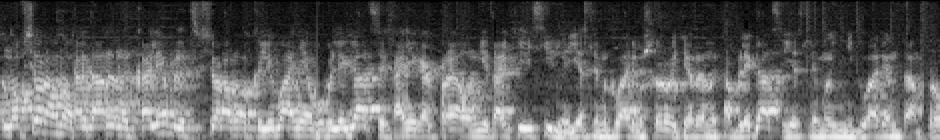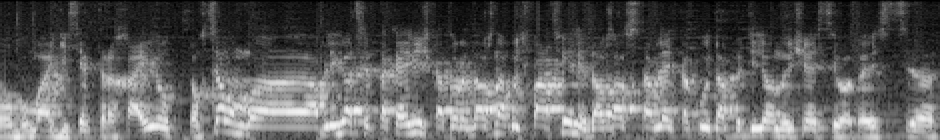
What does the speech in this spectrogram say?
Но все равно, когда рынок колеблется, все равно колебания в облигациях, они, как правило, не такие сильные. Если мы говорим широкий рынок облигаций, если мы не говорим говорим там про бумаги сектора Хаил, то в целом э, облигация это такая вещь, которая должна быть в портфеле, должна составлять какую-то определенную часть его. То есть э,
